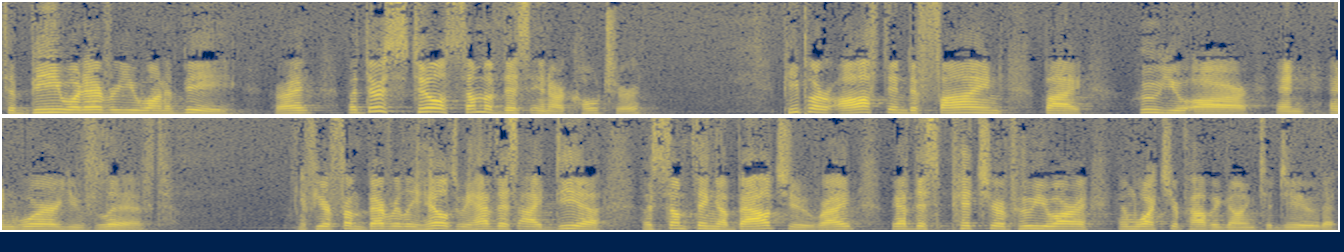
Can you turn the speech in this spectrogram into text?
to be whatever you want to be, right? But there's still some of this in our culture. People are often defined by who you are and, and where you've lived. If you're from Beverly Hills, we have this idea of something about you, right? We have this picture of who you are and what you're probably going to do. That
